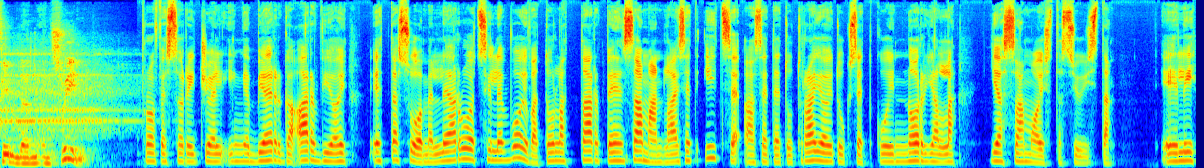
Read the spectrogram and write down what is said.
Finland and Sweden. Professori Jell Inge Bjerga arvioi, että Suomelle ja Ruotsille voivat olla tarpeen samanlaiset itse asetetut rajoitukset kuin Norjalla ja samoista syistä. Eli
